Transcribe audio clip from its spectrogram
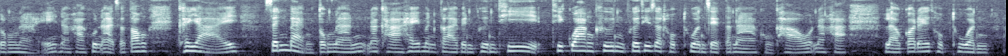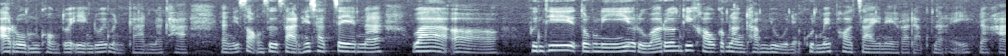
ตรงไหนนะคะ คุณอาจจะต้องขยายเส้นแบ่งตรงนั้นนะคะ ให้มันกลายเป็นพื้นที่ที่กว้างขึ้นเพื่อที่จะทบทวนเจตนาของเขานะคะ แล้วก็ได้ทบทวนอารมณ์ของตัวเองด้วยเหมือนกันนะคะ อย่างที่ 2 สื่อสารให้ชัดเจนนะว่าพื้นที่ตรงนี้หรือว่าเรื่องที่เขากำลังทำอยู่เนี่ยคุณไม่พอใจในระดับไหนนะคะ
